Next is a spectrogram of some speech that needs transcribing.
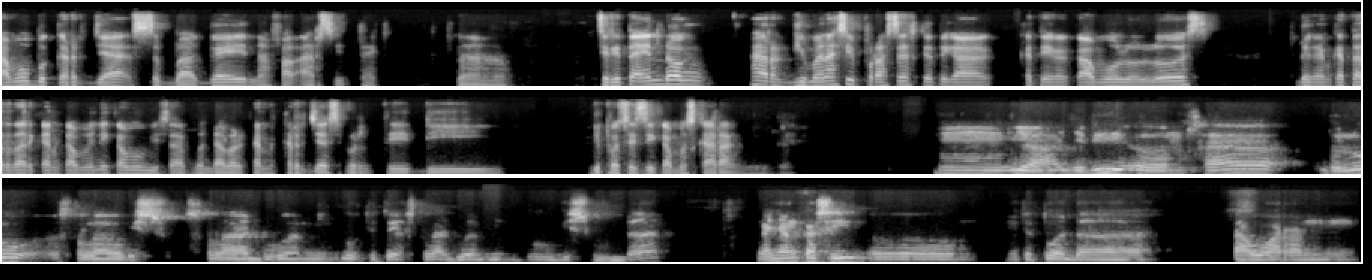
kamu bekerja sebagai naval arsitek. Nah, ceritain dong, Har, gimana sih proses ketika ketika kamu lulus dengan ketertarikan kamu ini kamu bisa mendapatkan kerja seperti di di posisi kamu sekarang gitu. Hmm, ya, jadi um, saya dulu setelah wis, setelah dua minggu itu ya setelah dua minggu wisuda nggak nyangka sih uh, itu tuh ada tawaran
